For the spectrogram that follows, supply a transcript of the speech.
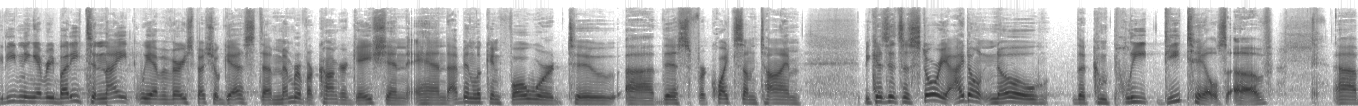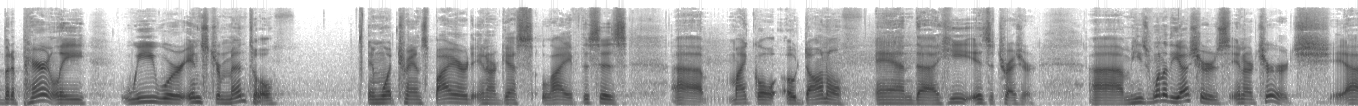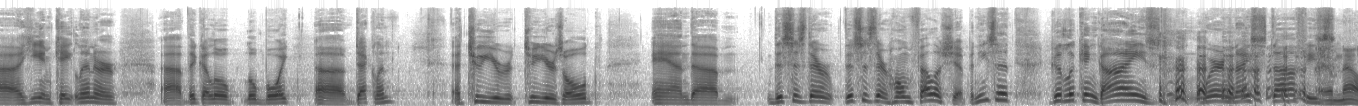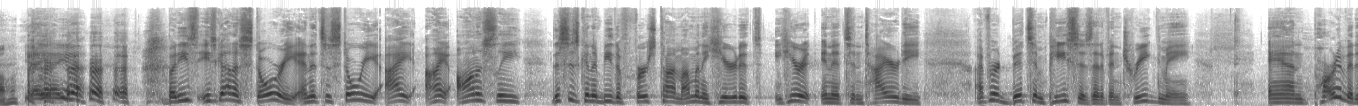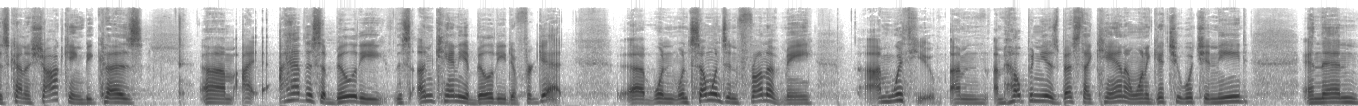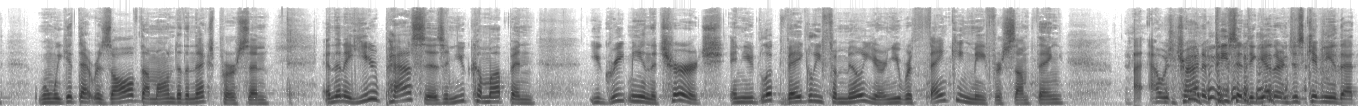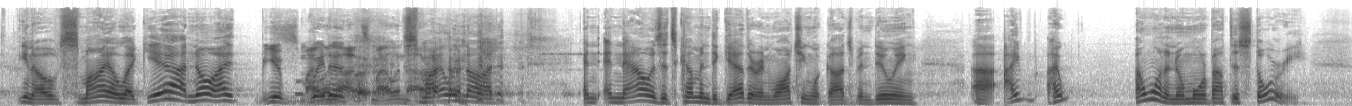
Good evening, everybody. Tonight we have a very special guest, a member of our congregation, and I've been looking forward to uh, this for quite some time because it's a story I don't know the complete details of, uh, but apparently we were instrumental in what transpired in our guest's life. This is uh, Michael O'Donnell, and uh, he is a treasure. Um, he's one of the ushers in our church. Uh, he and Caitlin are, uh, they got a little, little boy, uh, Declan, uh, two, year, two years old. And um, this is their this is their home fellowship, and he's a good-looking guy. He's wearing nice stuff. He's, I am now. Yeah, yeah, yeah. but he's he's got a story, and it's a story. I I honestly, this is going to be the first time I'm going to hear it hear it in its entirety. I've heard bits and pieces that have intrigued me, and part of it is kind of shocking because um, I, I have this ability, this uncanny ability to forget. Uh, when, when someone's in front of me, I'm with you. I'm, I'm helping you as best I can. I want to get you what you need. And then when we get that resolved, I'm on to the next person. And then a year passes, and you come up and you greet me in the church, and you look vaguely familiar, and you were thanking me for something. I, I was trying to piece it together and just giving you that, you know, smile, like, yeah, no, I, you Smile way and to nod, smile and nod. smile and nod. And and now as it's coming together and watching what God's been doing, uh, I I I want to know more about this story.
